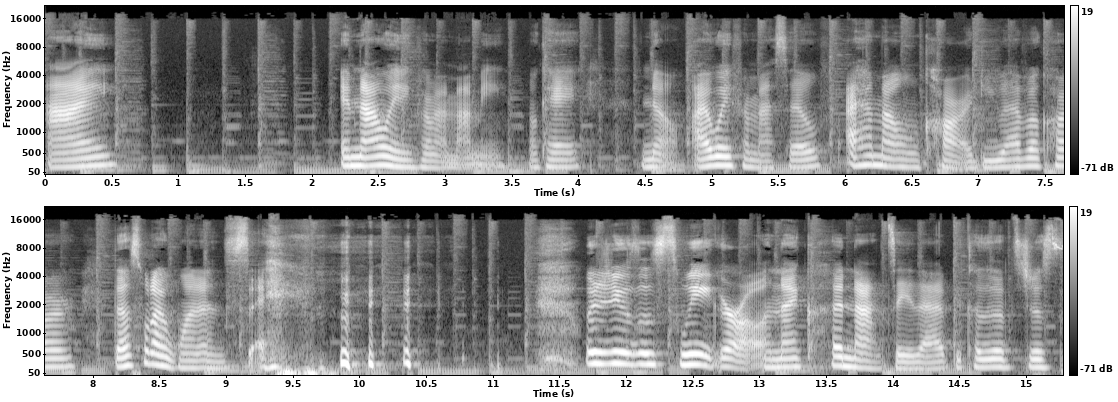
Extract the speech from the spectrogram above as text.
I am not waiting for my mommy, okay? No, I wait for myself. I have my own car. Do you have a car? That's what I wanted to say. but she was a sweet girl, and I could not say that because it's just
